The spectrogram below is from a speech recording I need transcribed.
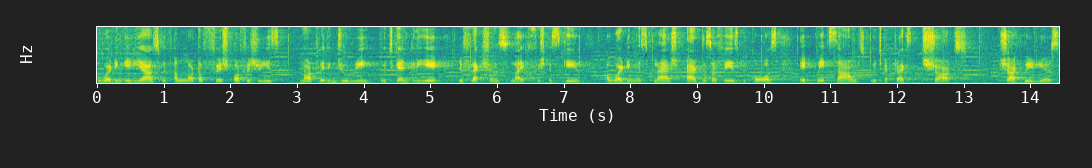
avoiding areas with a lot of fish or fisheries, not wearing jewelry which can create reflections like fish scale, avoiding splash at the surface because it makes sounds which attracts sharks. Shark barriers.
